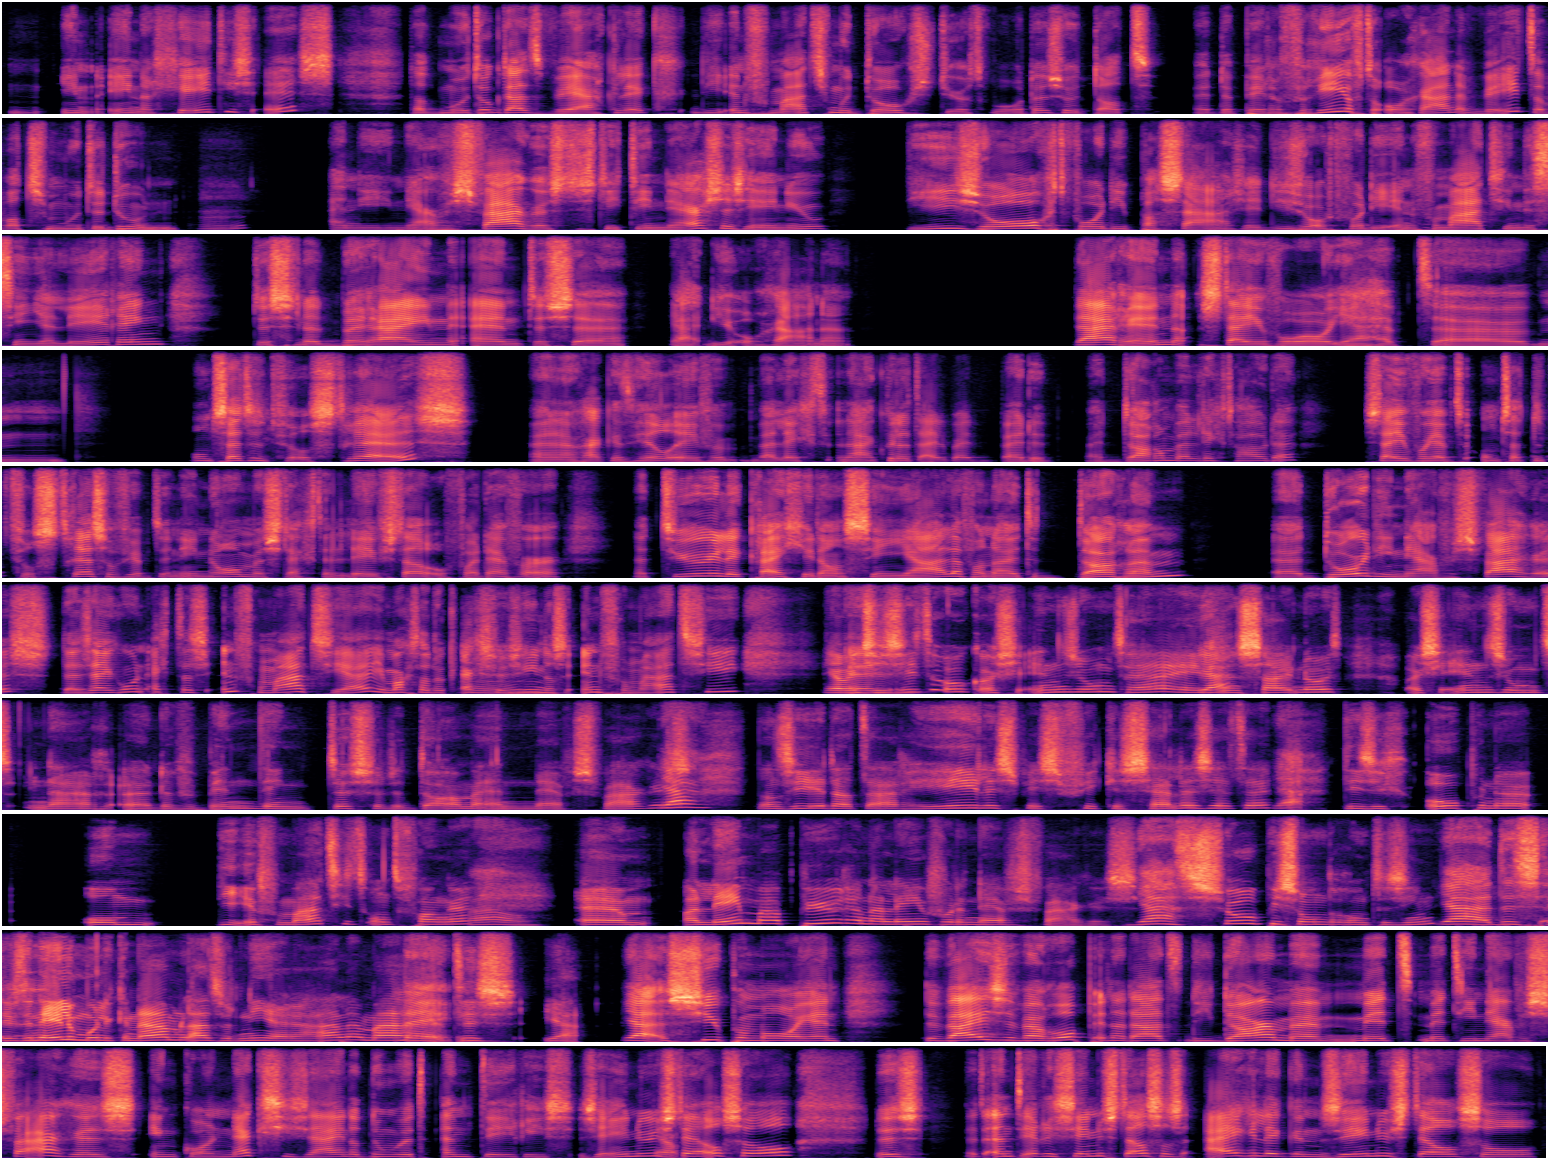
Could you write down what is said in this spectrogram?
energetisch is. Dat moet ook daadwerkelijk, die informatie moet doorgestuurd worden, zodat de periferie of de organen weten wat ze moeten doen. Mhm. En die nervus vagus, dus die tiende hersenzenuw, die zorgt voor die passage, die zorgt voor die informatie en de signalering tussen het brein en tussen ja, die organen. Daarin sta je voor, je hebt uh, ontzettend veel stress. En dan ga ik het heel even wellicht, nou ik wil het eigenlijk bij, bij, de, bij de darm wellicht houden. Stel je voor, je hebt ontzettend veel stress of je hebt een enorme slechte leefstijl of whatever. Natuurlijk krijg je dan signalen vanuit de darm uh, door die nervus vagus. Daar zijn gewoon echt, dat is informatie. Hè? Je mag dat ook echt zo mhm. zien als informatie. Ja, want je ziet ook als je inzoomt, hè, even een side note, als je inzoomt naar uh, de verbinding tussen de darmen en de nervus vagus, ja. dan zie je dat daar hele specifieke cellen zitten ja. die zich openen om die informatie te ontvangen. Wow. Um, alleen maar puur en alleen voor de nervus vagus. Ja. Het is zo bijzonder om te zien. Ja, dus, het heeft een hele moeilijke naam, laten we het niet herhalen, maar nee. het is, ja. Ja, super mooi. En de wijze waarop inderdaad die darmen met, met die nervus vagus in connectie zijn, dat noemen we het enterisch zenuwstelsel. Dus het enterisch zenuwstelsel is eigenlijk een zenuwstelsel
